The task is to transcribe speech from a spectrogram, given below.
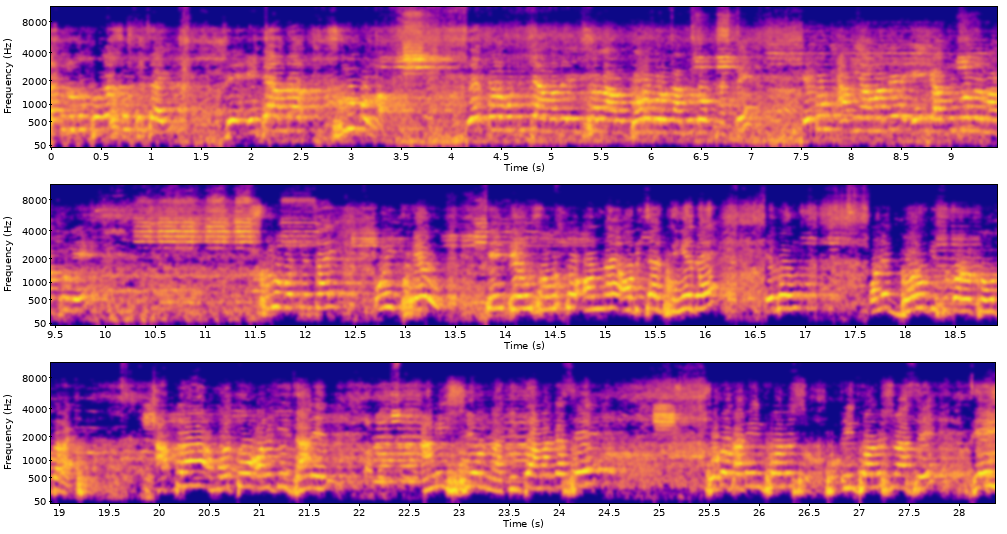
এতটুকু প্রকাশ করতে চাই যে এটা আমরা শুরু করলাম। এর পরবর্তীতে আমাদের ইনশাল্লাহ আরও বড় বড় কার্যক্রম থাকবে এবং আমি আমাদের এই কার্যক্রমের মাধ্যমে শুরু করতে চাই ওই ঢেউ সেই ঢেউ সমস্ত অন্যায়, অবিচার ভেঙে দেয় এবং অনেক বড় কিছু করার ক্ষমতা রাখে। আপনারা হয়তো অনেকেই জানেন, আমি শিওর না, কিন্তু আমার কাছে ছোটখাটো ইনফরমেশন ইনফরমেশন আছে যে এই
